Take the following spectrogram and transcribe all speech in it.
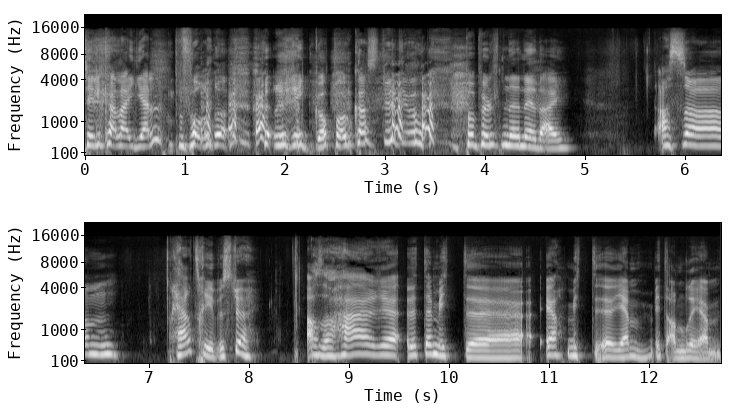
tilkalle hjelp for å rigge opp podkaststudio på pulten din i dag. Altså Her trives du. Altså her, eh, Dette er mitt, eh, ja, mitt eh, hjem. Mitt andre hjem.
